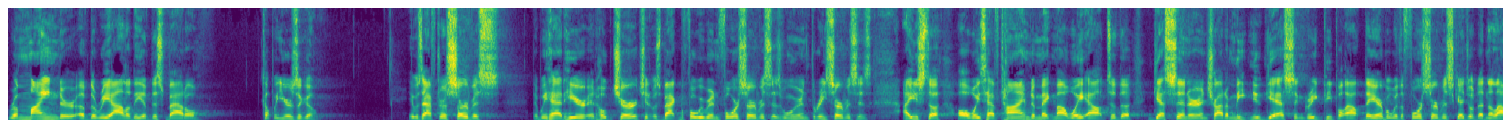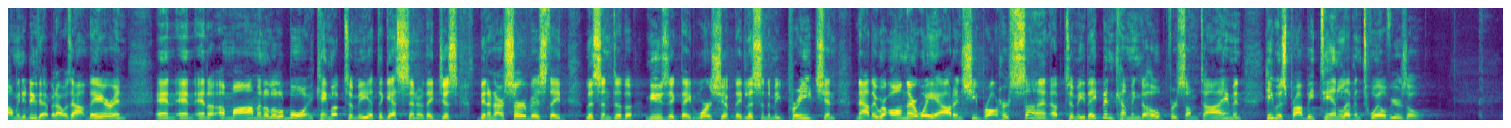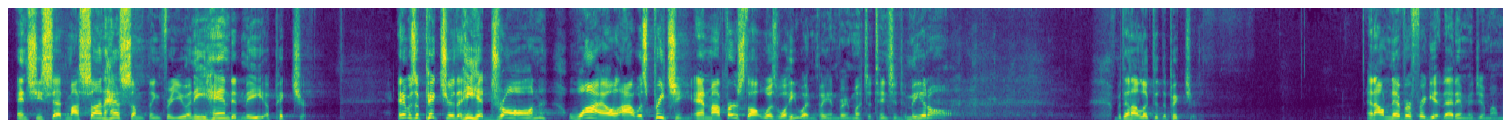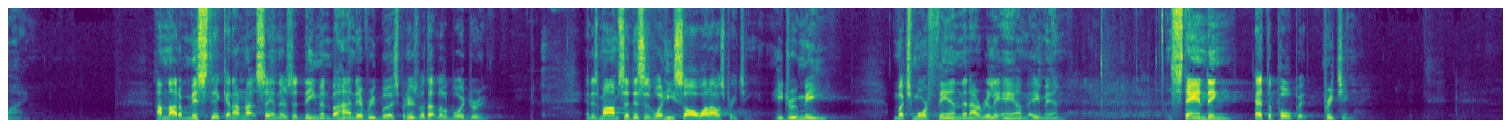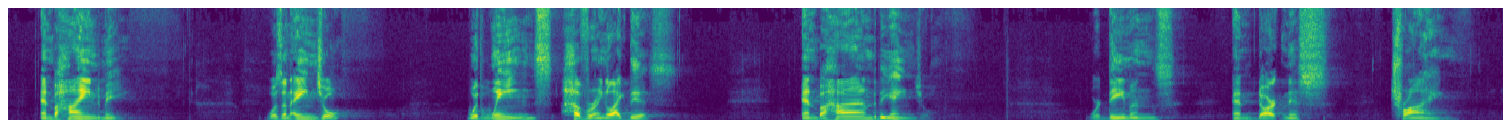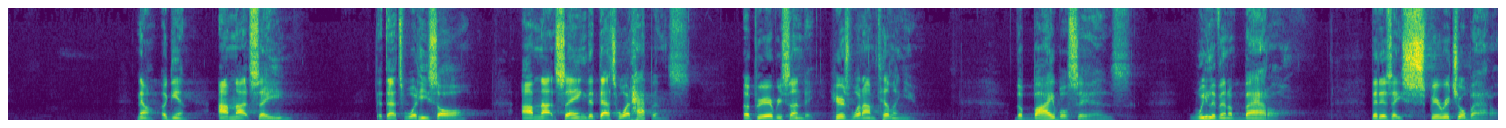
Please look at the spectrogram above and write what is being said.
reminder of the reality of this battle a couple years ago. It was after a service that we had here at Hope Church. And it was back before we were in four services. When we were in three services, I used to always have time to make my way out to the guest center and try to meet new guests and greet people out there. But with a four service schedule, it doesn't allow me to do that. But I was out there, and, and, and, and a, a mom and a little boy came up to me at the guest center. They'd just been in our service, they'd listened to the music, they'd worship, they'd listened to me preach, and now they were on their way out. And she brought her son up to me. They'd been coming to Hope for some time, and he was probably 10, 11, 12 years old. And she said, My son has something for you. And he handed me a picture. And it was a picture that he had drawn while I was preaching. And my first thought was, Well, he wasn't paying very much attention to me at all. But then I looked at the picture. And I'll never forget that image in my mind. I'm not a mystic, and I'm not saying there's a demon behind every bush, but here's what that little boy drew. And his mom said, This is what he saw while I was preaching. He drew me much more thin than I really am, amen, standing at the pulpit preaching. And behind me was an angel with wings hovering like this. And behind the angel were demons and darkness trying. Now, again, I'm not saying that that's what he saw. I'm not saying that that's what happens up here every Sunday. Here's what I'm telling you the Bible says we live in a battle that is a spiritual battle.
